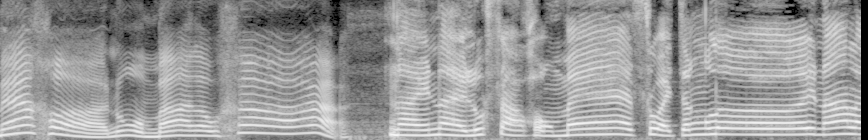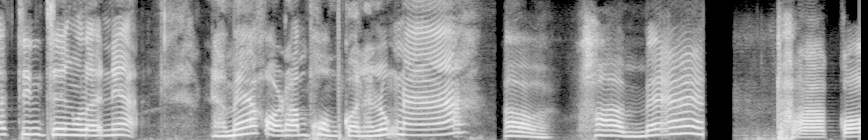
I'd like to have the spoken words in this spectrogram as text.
แม่ขอหนูมาแล้วค่ะ ไหนไหนลูกสาวของแม่สวยจังเลยน่ารักจริง ๆ เลยเนี่ยเดี๋ยวแม่ขอทำผมก่อนนะลูกนะ เออค่ะแม่ ทาก็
